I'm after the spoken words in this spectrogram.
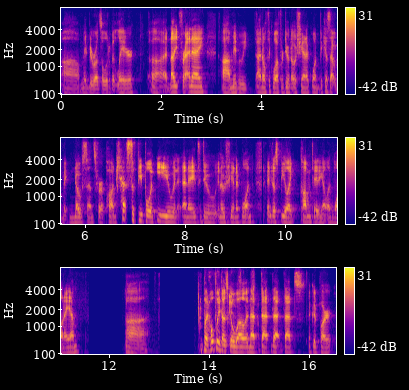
uh, maybe runs a little bit later uh, at night for NA. Uh, maybe we. I don't think we'll ever do an Oceanic one because that would make no sense for a podcast of people in EU and NA to do an Oceanic one and just be like commentating at like 1 a.m. Uh, but hopefully it does go well, and that that that that's a good part.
